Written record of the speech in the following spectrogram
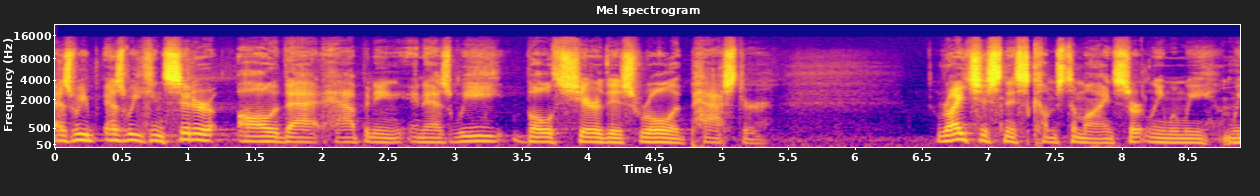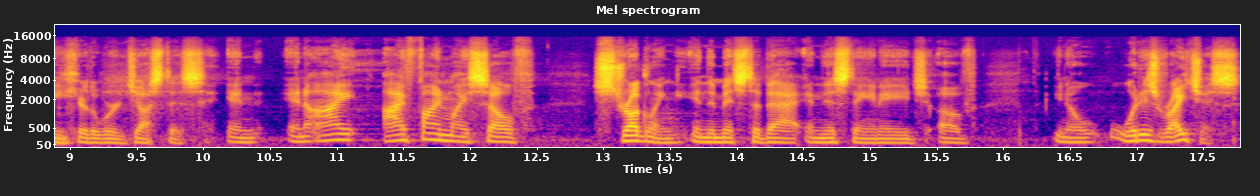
As we as we consider all of that happening and as we both share this role of pastor righteousness comes to mind certainly when we we hear the word justice. And and i i find myself struggling in the midst of that in this day and age of you know what is righteous?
